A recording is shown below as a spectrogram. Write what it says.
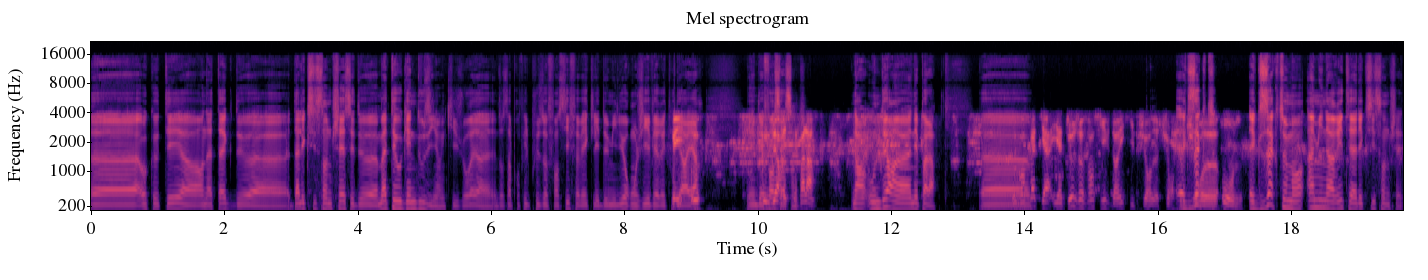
euh, aux côtés en attaque d'Alexis Sanchez et de Matteo Gendouzi hein, qui jouerait dans un profil plus offensif avec les deux milieux Rongier et Verretou derrière. Et une défense n'est pas là. Non, Under n'est pas là. Donc en fait, il y, a deux offensifs dans l'équipe sur, sur, sur 11. Exactement, Aminarit et Alexis Sanchez.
